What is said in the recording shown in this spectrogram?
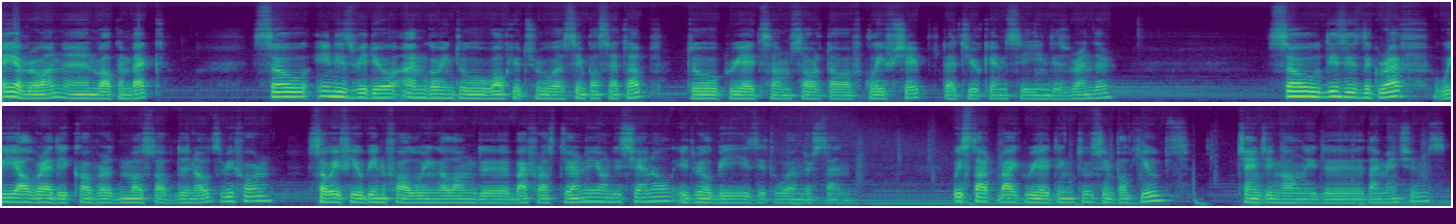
Hey everyone and welcome back. So in this video I'm going to walk you through a simple setup to create some sort of cliff shape that you can see in this render. So this is the graph, we already covered most of the nodes before, so if you've been following along the Bifrost journey on this channel it will be easy to understand. We start by creating two simple cubes, changing only the dimensions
